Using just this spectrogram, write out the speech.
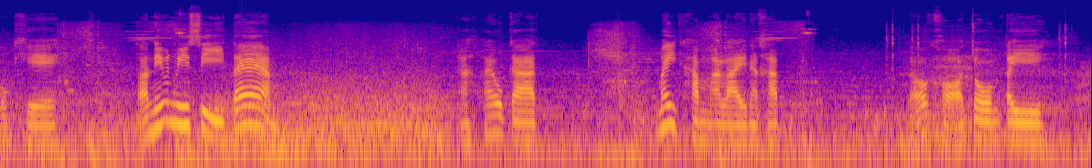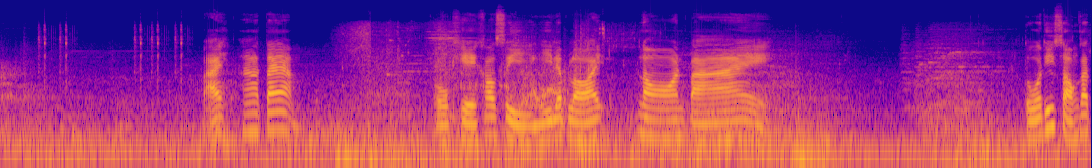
โอเค ตอนนี้มันมีสี่แต้ม อะ ให้โอกาสไม่ทำอะไรนะครับ แล้วขอโจมตี ไปห้าแต้ม โอเคเข้าสี่อย่างนี้เรียบร้อย นอนไป ตัวที่ 2 กับ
